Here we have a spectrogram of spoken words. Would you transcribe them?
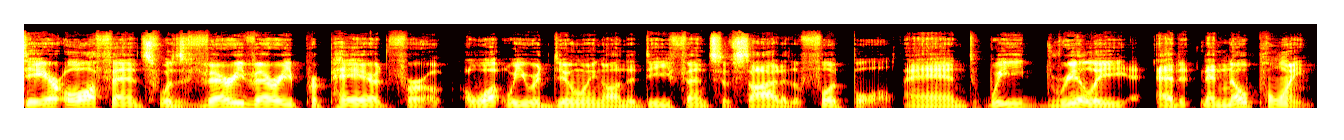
Their offense was very, very prepared for what we were doing on the defensive side of the football. And we really, at, at no point,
